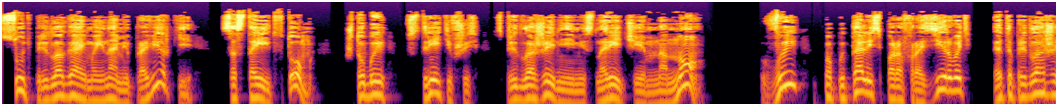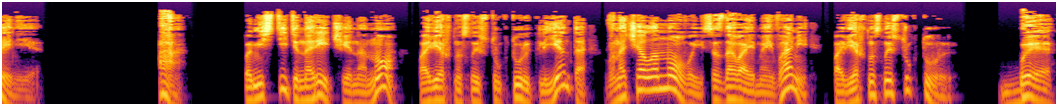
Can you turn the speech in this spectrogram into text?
Суть предлагаемой нами проверки состоит в том, чтобы, встретившись с предложениями с наречием на «но», вы попытались парафразировать это предложение. А. Поместите наречие на «но» поверхностной структуры клиента в начало новой, создаваемой вами поверхностной структуры. Б.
